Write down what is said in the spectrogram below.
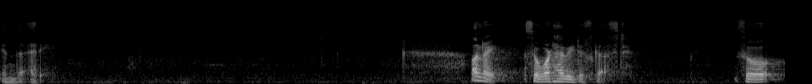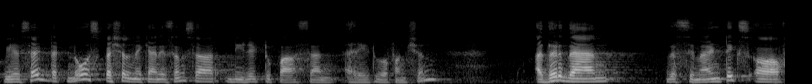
in the array. Alright, so what have we discussed? So we have said that no special mechanisms are needed to pass an array to a function other than the semantics of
